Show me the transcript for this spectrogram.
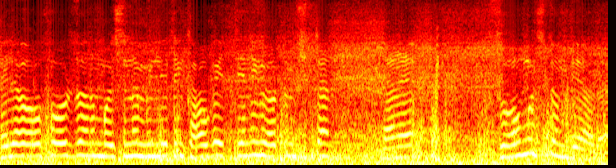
Hele o Forza'nın başında milletin kavga ettiğini gördüm cidden. Yani soğumuştum bir ara.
